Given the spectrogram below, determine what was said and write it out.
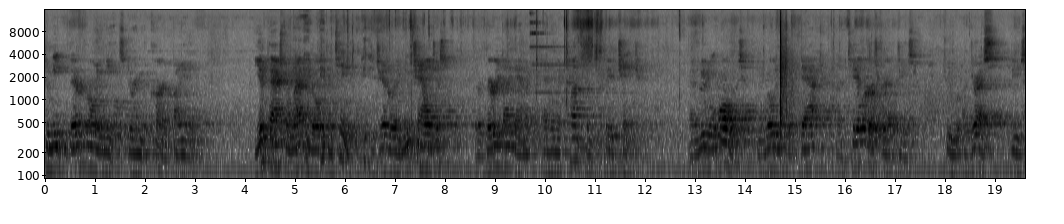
to meet their growing needs during the current biennium. The impacts from rapid growth continue to generate new challenges that are very dynamic and in a constant state of change. And we will always be willing to adapt and tailor our strategies to address these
